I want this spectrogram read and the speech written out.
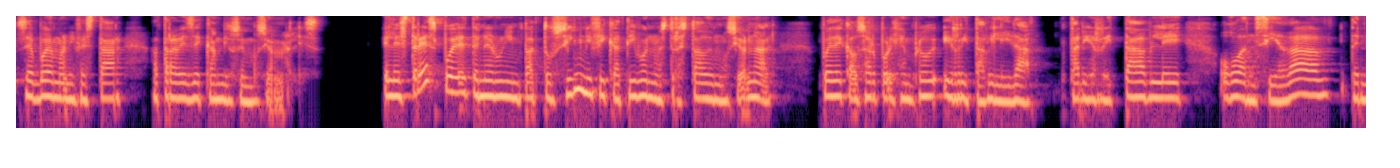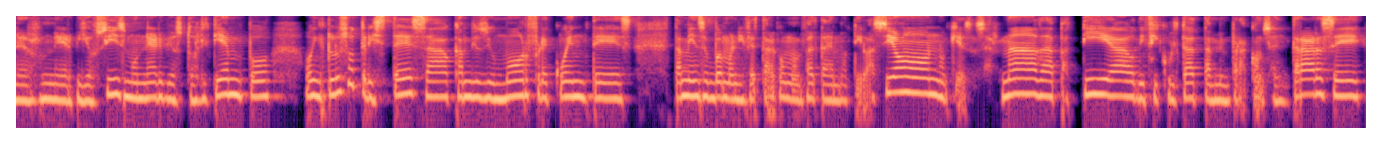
se puede manifestar a través de cambios emocionales. El estrés puede tener un impacto significativo en nuestro estado emocional. Puede causar, por ejemplo, irritabilidad, estar irritable o ansiedad, tener nerviosismo, nervios todo el tiempo, o incluso tristeza o cambios de humor frecuentes. También se puede manifestar como falta de motivación, no quieres hacer nada, apatía o dificultad también para concentrarse,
